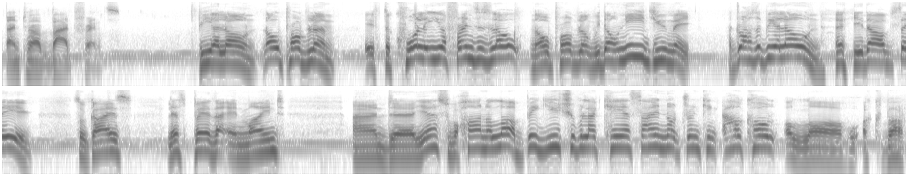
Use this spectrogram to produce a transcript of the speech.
than to have bad friends. Be alone, no problem. If the quality of friends is low, no problem. We don't need you, mate. I'd rather be alone. you know what I'm saying? So, guys, let's bear that in mind. And uh, yeah, subhanAllah, a big YouTuber like KSI not drinking alcohol, Allahu Akbar.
